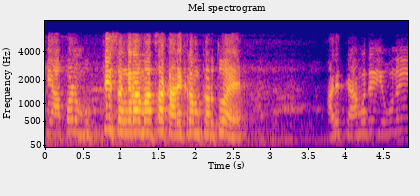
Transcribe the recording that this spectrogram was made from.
की आपण मुक्ती संग्रामाचा कार्यक्रम करतोय आणि त्यामध्ये येऊनही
